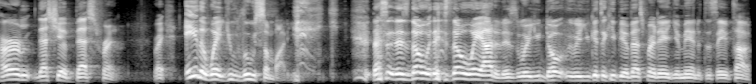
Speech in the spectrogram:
her, that's your best friend, right? Either way, you lose somebody. That's there's no there's no way out of this where you don't where you get to keep your best friend and your man at the same time.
